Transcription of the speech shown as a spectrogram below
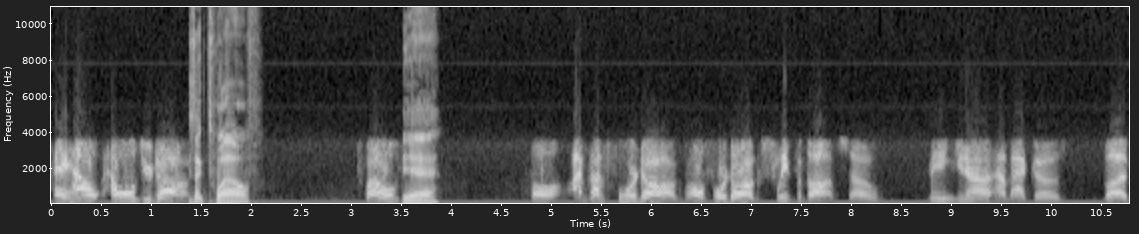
Hey, how how old's your dog? He's like 12. Twelve. Yeah. Well, I've got four dogs. All four dogs sleep with us, so I mean, you know how, how that goes. But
